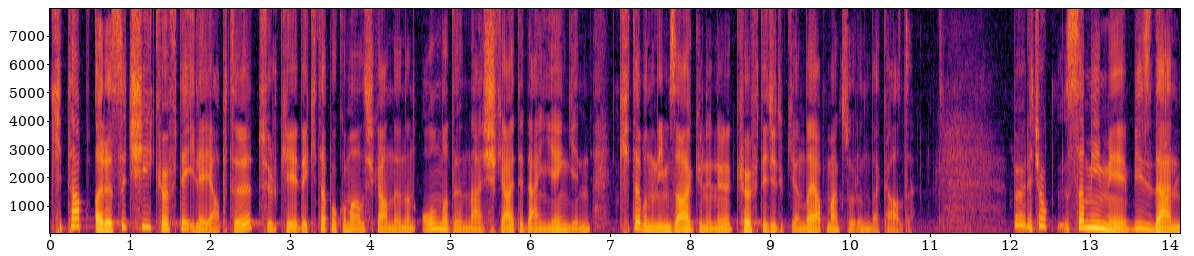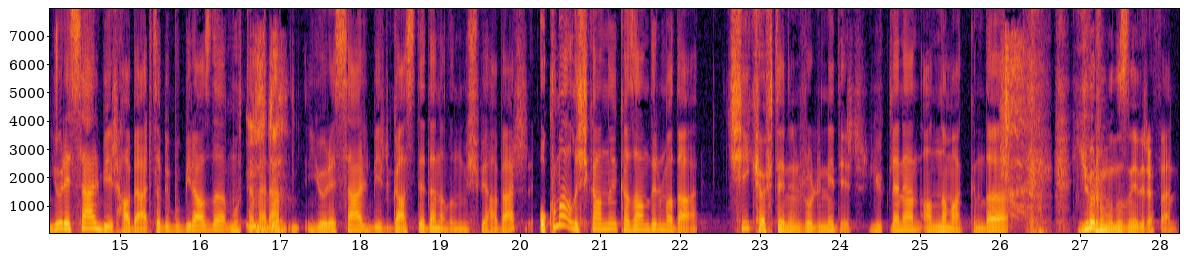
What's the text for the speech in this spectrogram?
kitap arası çiğ köfte ile yaptı. Türkiye'de kitap okuma alışkanlığının olmadığından şikayet eden Yengin, kitabının imza gününü köfteci dükkanında yapmak zorunda kaldı. Böyle çok samimi, bizden, yöresel bir haber. Tabii bu biraz da muhtemelen Üzdü. yöresel bir gazeteden alınmış bir haber. Okuma alışkanlığı kazandırmada çiğ köftenin rolü nedir? Yüklenen anlam hakkında yorumunuz nedir efendim?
